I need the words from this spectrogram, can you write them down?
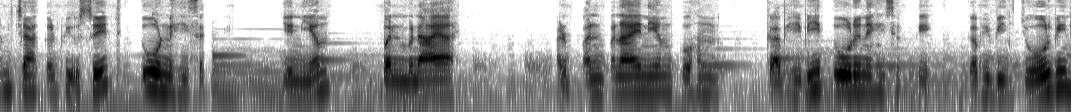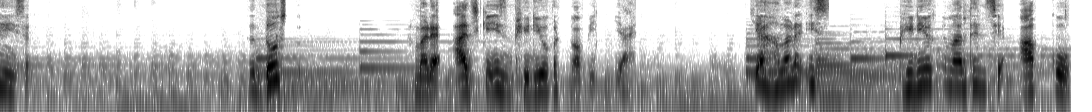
हम चाहकर भी उसे तोड़ नहीं सकते। ये नियम बन बनाया है। और बन बनाए नियम को हम कभी भी तोड़ नहीं सकते, कभी भी जोड़ भी नहीं सकते। तो दोस्तों, हमारे आज के इस वीडियो का टॉपिक क्या है? क्या हमारा इस वीडियो के माध्यम से आपको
